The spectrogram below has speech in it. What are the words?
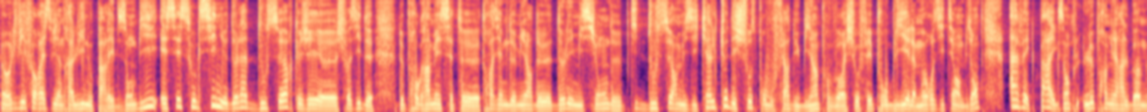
Olivier Forest viendra lui nous parler de zombies et c'est sous le signe de la douceur que j'ai choisi de, de programmer cette euh, troisième demi-heure de, de l'émission, de petites douceurs musicales, que des choses pour vous faire du bien, pour vous réchauffer, pour oublier la morosité ambiante, avec par exemple le premier album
